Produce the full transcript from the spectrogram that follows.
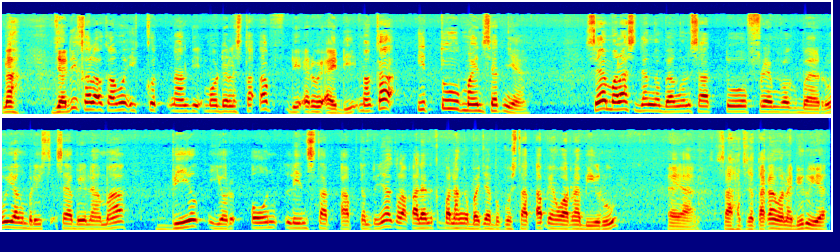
Nah, jadi kalau kamu ikut nanti model startup di RWID, maka itu mindsetnya. Saya malah sedang ngebangun satu framework baru yang beri, saya beri nama Build Your Own Lean Startup. Tentunya kalau kalian pernah ngebaca buku startup yang warna biru, ya, salah satu cetakan warna biru ya.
